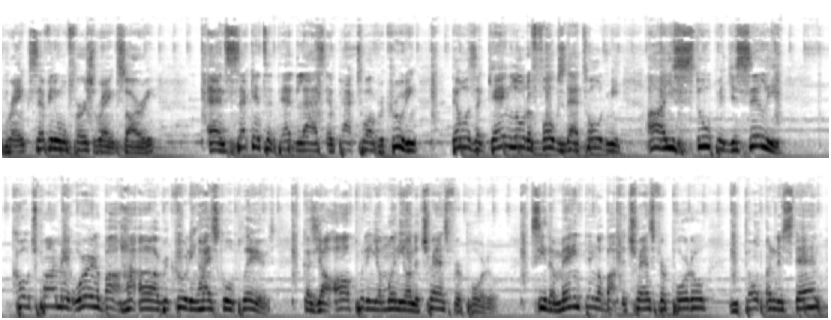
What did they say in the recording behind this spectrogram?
ranked, 71st ranked, sorry, and second to dead last in Pac-12 recruiting, there was a gang load of folks that told me, ah, you stupid, you're silly. Coach Prime ain't worrying about uh, recruiting high school players because y'all all putting your money on the transfer portal. See, the main thing about the transfer portal you don't understand,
